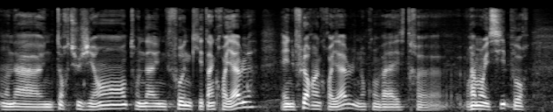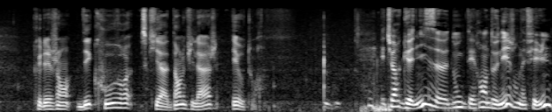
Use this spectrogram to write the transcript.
On a une tortue géante, on a une faune qui est incroyable et une flore incroyable. Donc on va être euh, vraiment ici pour que les gens découvrent ce qu'il y a dans le village et autour. Et tu organises donc des randonnées, j'en ai fait une.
